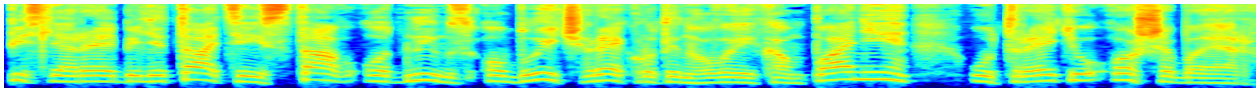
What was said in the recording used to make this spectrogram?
Після реабілітації став одним з облич рекрутингової кампанії у третю ОШБР.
